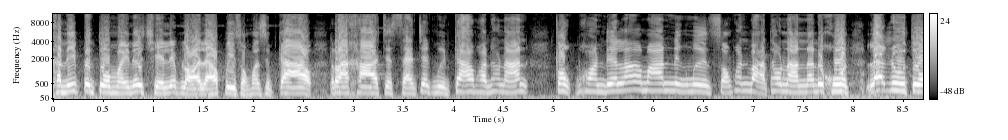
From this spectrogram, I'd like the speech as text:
คันนี้เป็นตัว Minor Change เรียบร้อยแล้วปี 2019 ราคา 779,000 เท่านั้น ตกผ่อนเดือนละประมาณ12,000 บาทเท่านั้นนะทุกคน และดูตัว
